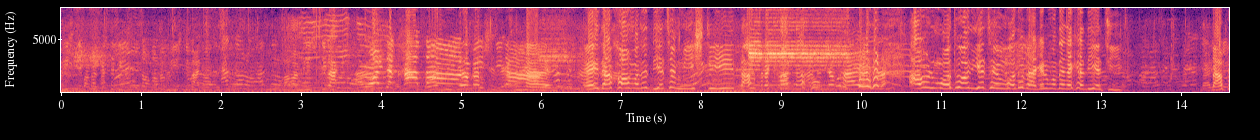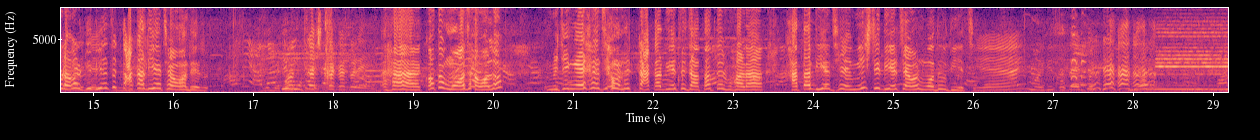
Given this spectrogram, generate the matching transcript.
হ্যাঁ। এই দেখো আমাদের দিয়েছে মিষ্টি তারপরে খাতা। আর মধুও দিয়েছে মধু ব্যাগের মধ্যে রেখে দিয়েছি। তারপরে আবার কি দিয়েছে? টাকা দিয়েছে আমাদের। হ্যাঁ কত মজা বলো। মিটিংয়ে এসেছে আমাদের টাকা দিয়েছে যাতায়াতের ভাড়া খাতা দিয়েছে মিষ্টি দিয়েছে আবার মধু দিয়েছে।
